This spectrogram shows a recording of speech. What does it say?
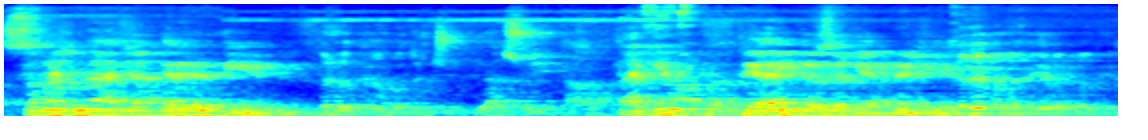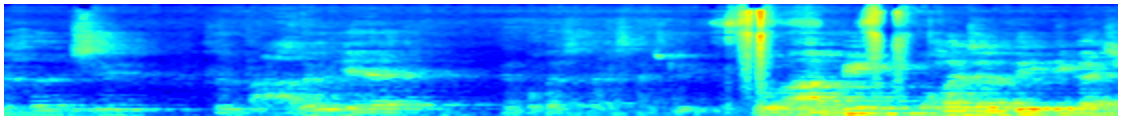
समझना है जानकारी रखनी है 그리고 내가 먼저 준비할 수 있다. ताकि हम अपनी तैयारी कर सकें अपने लिए 그러면 여러분이 훨씬 더 빠르게 행복한 세상을 살 수 있다. तो आप भी बहुत जल्दी एक अच्छी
